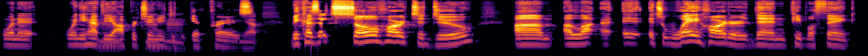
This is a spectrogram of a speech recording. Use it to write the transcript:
when it when you have the Mm, opportunity to mhm. give praise Yep. because it's so hard to do. Um, a lot it, it's way harder than people think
